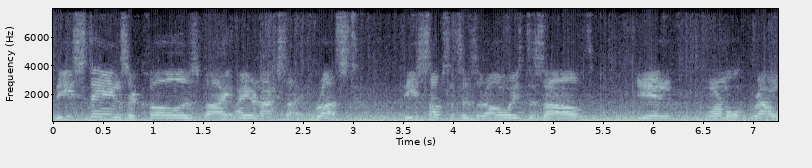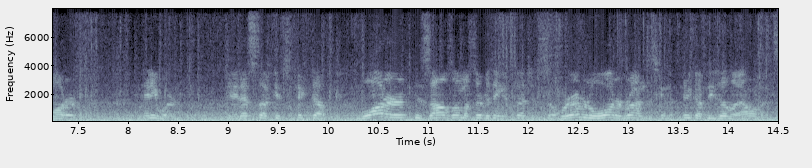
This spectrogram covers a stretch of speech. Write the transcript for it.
These stains are caused by iron oxide, rust. These substances are always dissolved in normal groundwater anywhere. Okay, that stuff gets picked up. Water dissolves almost everything it touches, so wherever the water runs, it's going to pick up these other elements.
